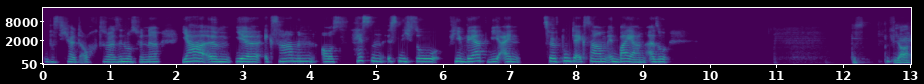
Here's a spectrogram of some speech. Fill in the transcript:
was ich halt auch total sinnlos finde, ja, ähm, ihr Examen aus Hessen ist nicht so viel wert wie ein Zwölf-Punkte-Examen in Bayern. Also das, ja,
